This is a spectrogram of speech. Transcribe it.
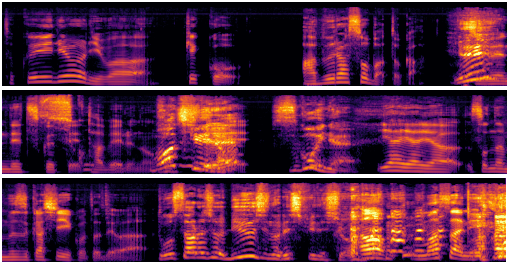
得意料理は結構油そばとかえ？自分で作って食べるの。マジで？すごいね。いやいやいやそんな難しいことでは。どうせあれでしょリュウジのレシピでしょ？わあまさに。かる。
